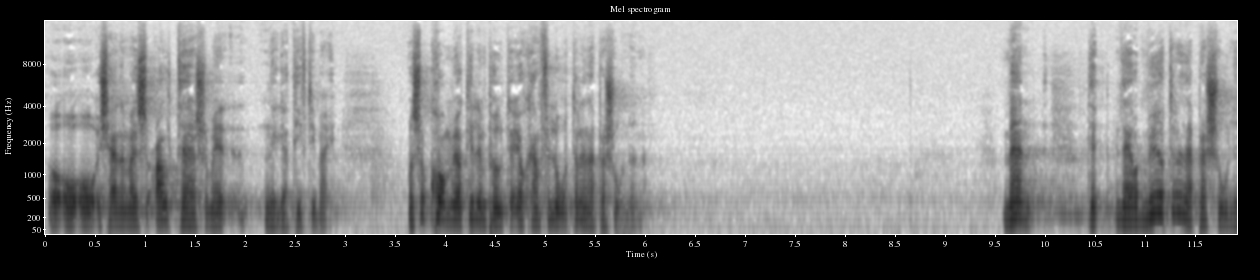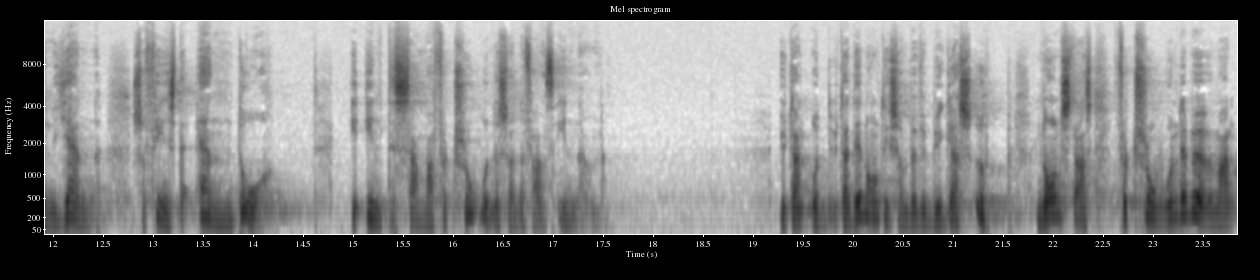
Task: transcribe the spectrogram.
och, och, och, känner mig så allt det här som är negativt i mig. Och så kommer jag till en punkt där jag kan förlåta den här personen. Men det, när jag möter den här personen igen så finns det ändå inte samma förtroende som det fanns innan. Utan, utan det är någonting som behöver byggas upp. Någonstans, förtroende behöver man,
